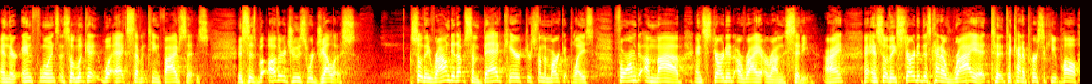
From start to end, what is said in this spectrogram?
and their influence. And so look at what Acts 17 5 says. It says, But other Jews were jealous. So they rounded up some bad characters from the marketplace, formed a mob, and started a riot around the city. All right? And so they started this kind of riot to, to kind of persecute Paul.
